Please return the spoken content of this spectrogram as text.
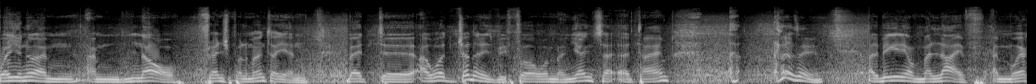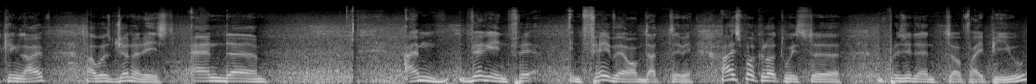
Well, you know, I'm I'm now French parliamentarian, but uh, I was journalist before when my young time. At the beginning of my life, I'm working life, I was journalist, and um, I'm very in, fa- in favor of that TV. I spoke a lot with the president of IPU,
